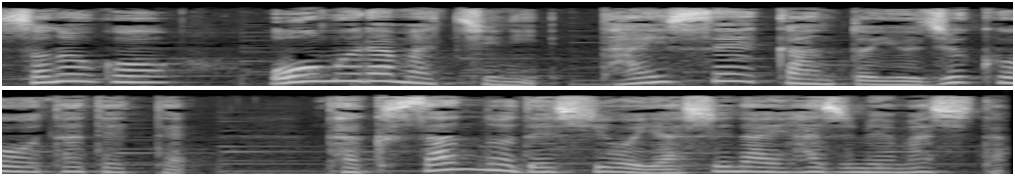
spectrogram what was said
その後、大村町に大聖館という塾を建てて、たくさんの弟子を養い始めました。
